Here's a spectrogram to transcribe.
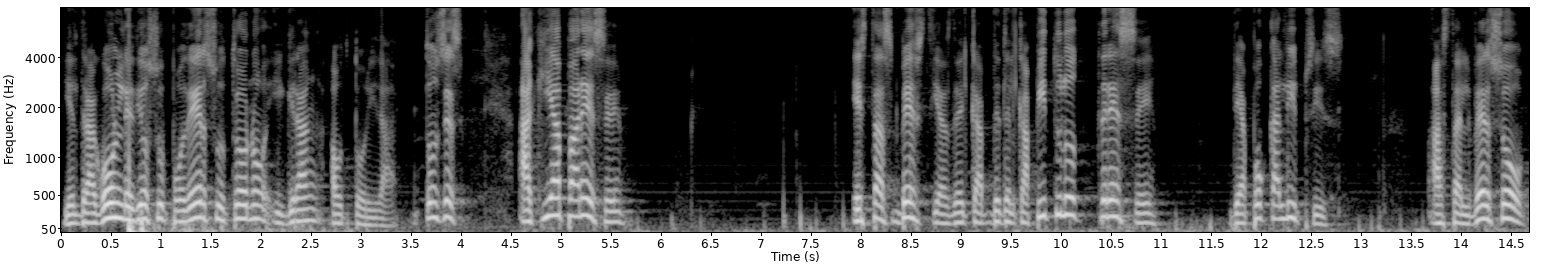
Y el dragón le dio su poder, su trono y gran autoridad. Entonces, aquí aparece estas bestias desde el capítulo 13 de Apocalipsis hasta el verso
